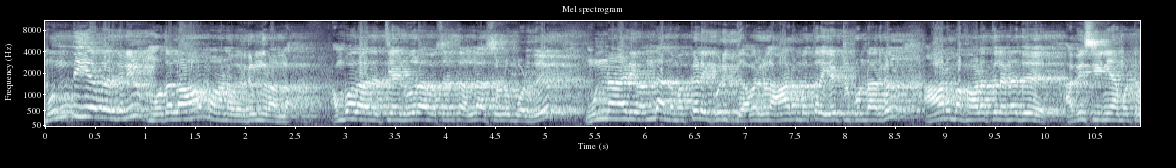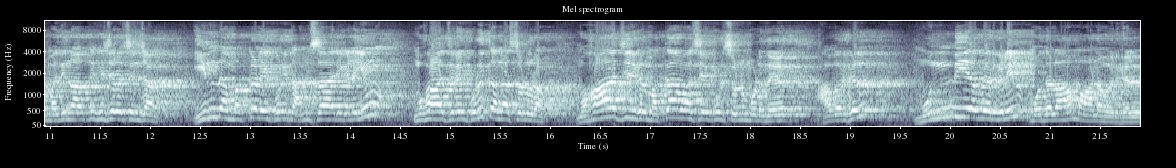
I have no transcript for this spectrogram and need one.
முந்தியவர்களில் முதலாம் ஆனவர்கள்ங்கிறான் அல்லாஹ். ஐம்பதாவது அத்தியாய நூறாவது வசனத்தில் அல்லாஹ் சொல்லும் பொழுது முன்னாடி வந்து அந்த மக்களை குறித்து அவர்கள் ஆரம்பத்தில் ஏற்றுக்கொண்டார்கள். ஆரம்ப காலத்தில் எனது அபிசீனியா மற்றும் மதினாவுக்கு ஹிஜ்ரத் செஞ்சாங்க. இந்த மக்களை குறித்து அன்சாரிகளையும் முகாஜிரையும் குறித்து அல்லாஹ் சொல்லுறான். முஹாஜிர்கள் மக்காவாசியை குறித்து சொல்லும் பொழுது அவர்கள் முந்தியவர்களில் முதலாம் ஆனவர்கள்.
